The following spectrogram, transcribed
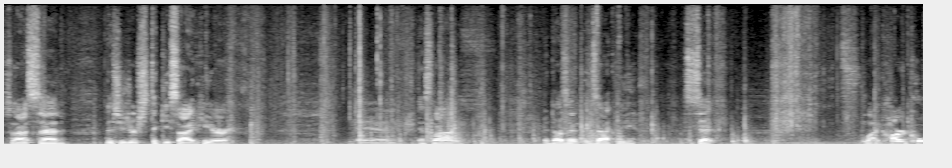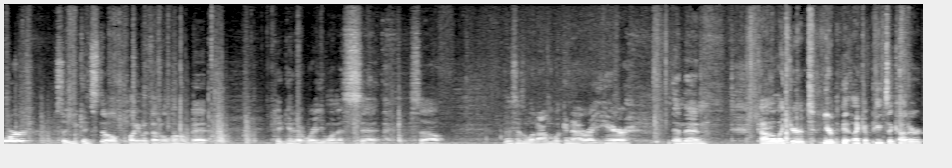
So as said, this is your sticky side here. And it's not, it doesn't exactly sit like hardcore, so you can still play with it a little bit to get it where you want to sit. So this is what I'm looking at right here. And then kind of like you're, you're like a pizza cutter,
